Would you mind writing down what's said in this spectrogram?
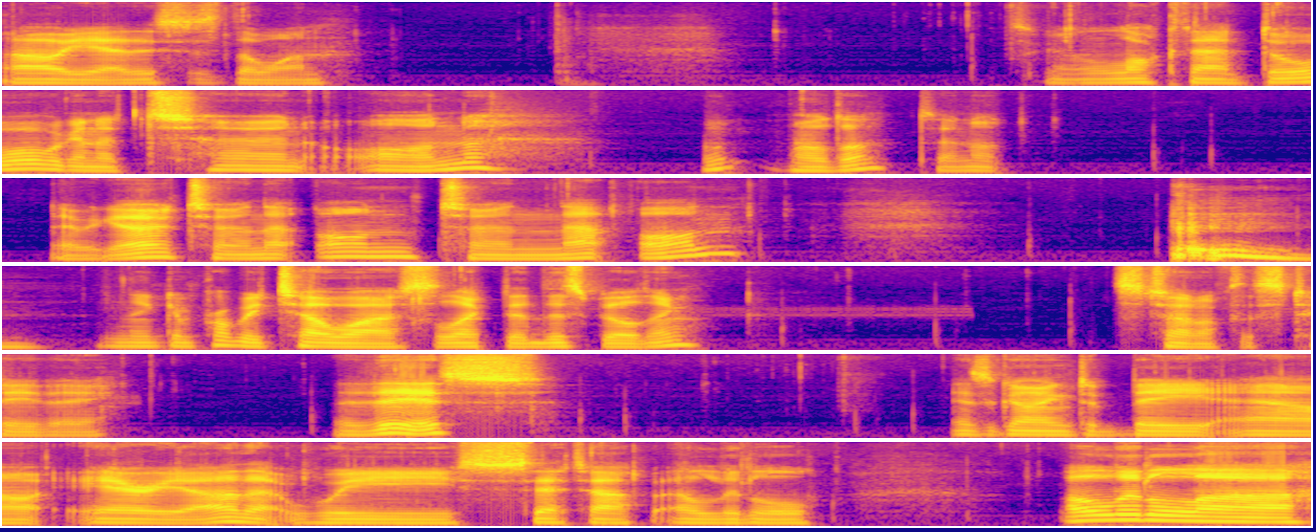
Oh yeah, this is the one. So we're going to lock that door. We're going to turn on... Oh, hold on. Is not... There we go. Turn that on. Turn that on. and you can probably tell why I selected this building. Let's turn off this TV. This is going to be our area that we set up a little, a little, uh,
